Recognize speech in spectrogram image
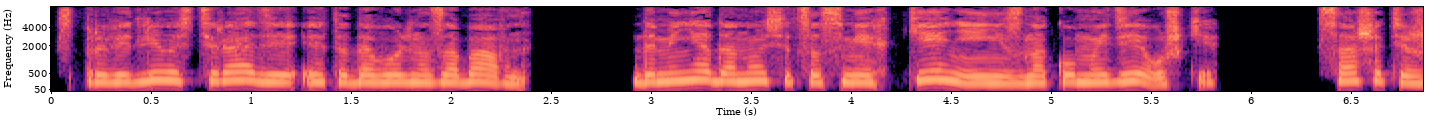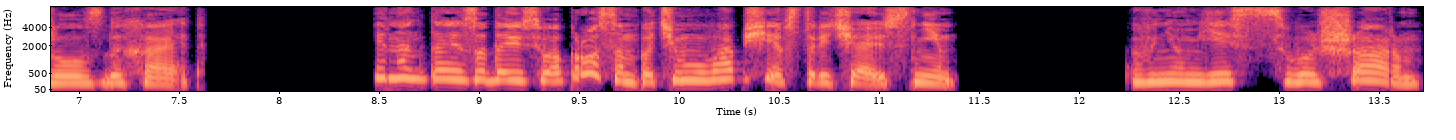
Справедливости ради, это довольно забавно. До меня доносится смех Кенни и незнакомой девушки. Саша тяжело вздыхает. Иногда я задаюсь вопросом, почему вообще встречаюсь с ним. В нем есть свой шарм,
